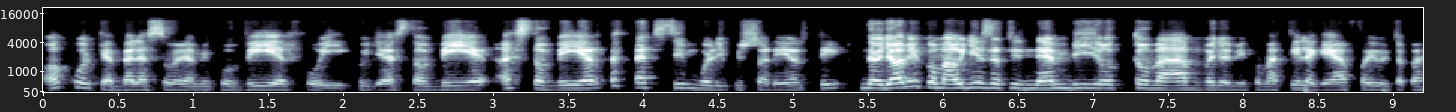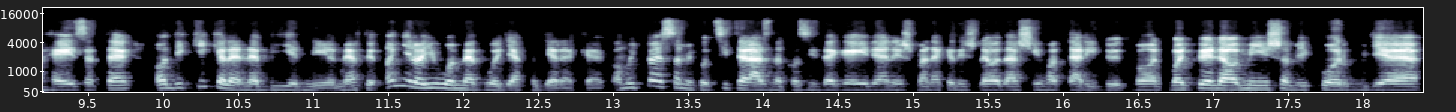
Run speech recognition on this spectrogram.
akkor kell beleszólni, amikor vér folyik. Ugye ezt a, vér, ezt a vért ezt szimbolikusan érti, de hogy amikor már úgy érzed, hogy nem bírod tovább, vagy amikor már tényleg elfajultak a helyzetek, addig ki kellene bírni, mert annyira jól megoldják a gyerekek. Amúgy persze, amikor citeráznak az idegeiden, és már neked is leadási határidőd van, vagy például mi is, amikor ugye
